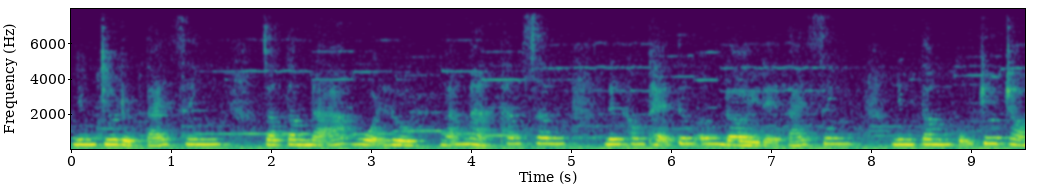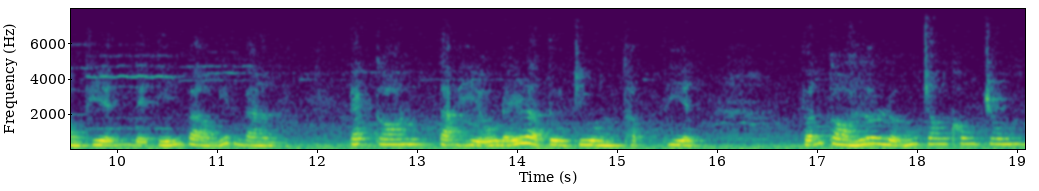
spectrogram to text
Nhưng chưa được tái sinh. Do tâm đã nguội lụt, ngã mạn tham sân Nên không thể tương ưng đời để tái sinh. Nhưng tâm cũng chưa tròn thiện để tiến vào Niết Bàn các con tạm hiểu đấy là từ trường thập thiện. Vẫn còn lơ lửng trong không trung,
